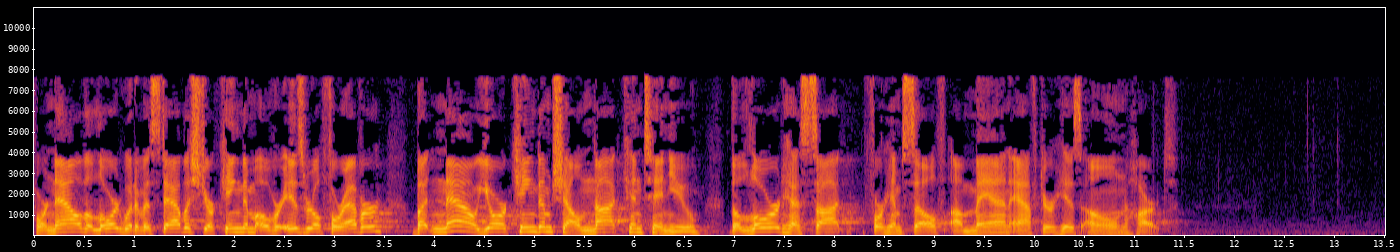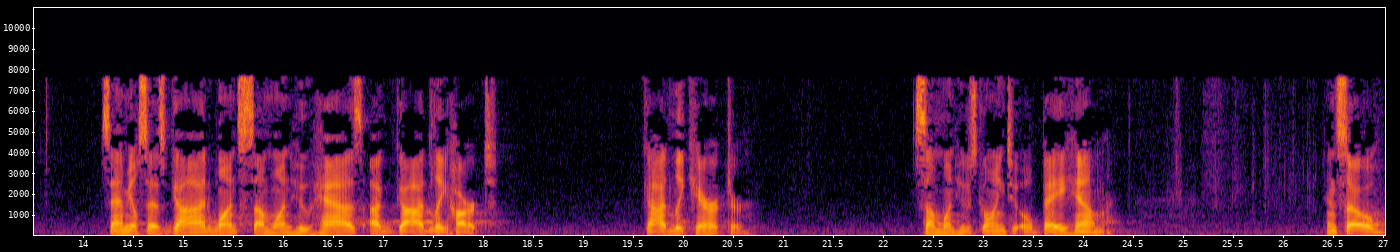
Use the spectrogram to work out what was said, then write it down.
For now the Lord would have established your kingdom over Israel forever, but now your kingdom shall not continue. The Lord has sought for himself a man after his own heart. Samuel says, God wants someone who has a godly heart, godly character, someone who's going to obey him. And so,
